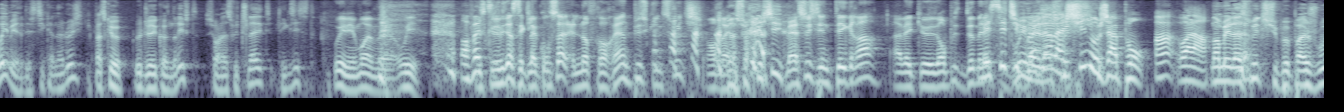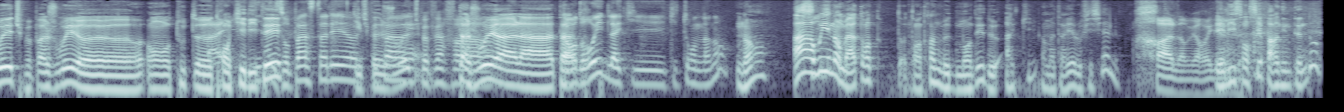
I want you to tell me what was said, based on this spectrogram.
Oui, mais il y a des sticks analogiques parce que le Joy-Con drift sur la Switch Lite, il existe. Oui, mais moi, mais- oui. En Mais fait, ce que je veux dire, c'est que la console, elle n'offre rien de plus qu'une Switch, en vrai. Bien sûr que si. Mais la Switch, c'est une Tegra avec euh, en plus deux mais manettes. si tu Oui, mais préfères la la, Switch- Chine au Japon, hein, voilà. Non mais la Switch, tu peux pas jouer, tu peux pas jouer euh, en toute euh, Bah, tranquillité. Ils, ils ont pas installé. euh, Tu peux peux pas, jouer. tu peux faire. T'as joué à la. T'as t'as- Android là qui, qui tourne là, non? Non. Ah oui, non, mais attends, t'es en train de me demander de hacker un matériel officiel Ah non, mais et regarde. licencié par Nintendo.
